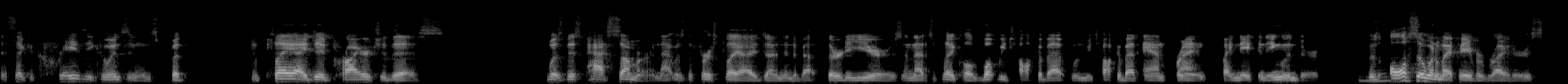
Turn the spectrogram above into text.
it's like a crazy coincidence, but the play I did prior to this was this past summer, and that was the first play I had done in about 30 years. And that's a play called What We Talk About When We Talk About Anne Frank by Nathan Englander, mm-hmm. was also one of my favorite writers.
